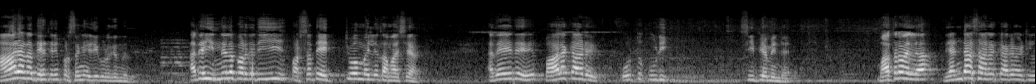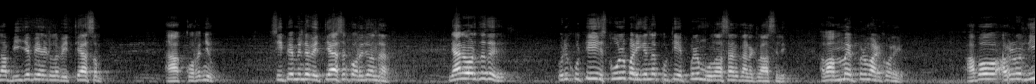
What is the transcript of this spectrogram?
ആരാണ് അദ്ദേഹത്തിന് പ്രസംഗം എഴുതി കൊടുക്കുന്നത്? അദ്ദേഹം ഇന്നലെ പറഞ്ഞത് ഈ വർഷത്തെ ഏറ്റവും വലിയ തമാശയാണ്. അതായത് പാലക്കാട് വോട്ട് കൂടി സി പി എമ്മിന്റെ മാത്രമല്ല രണ്ടാം സ്ഥാനക്കാരുമായിട്ടുള്ള ബി ജെ പി ആയിട്ടുള്ള വ്യത്യാസം കുറഞ്ഞു. സി പി എമ്മിന്റെ വ്യത്യാസം കുറഞ്ഞു എന്നാണ് ഞാൻ ഓർത്തത് ഒരു കുട്ടി സ്കൂളിൽ പഠിക്കുന്ന കുട്ടി എപ്പോഴും മൂന്നാം സ്ഥാനത്താണ് ക്ലാസ്സിൽ അപ്പോൾ അമ്മ എപ്പോഴും വഴക്ക് പറയും. അപ്പോൾ അവരോട് നീ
